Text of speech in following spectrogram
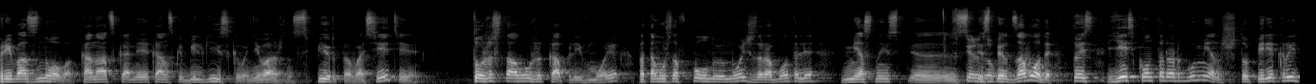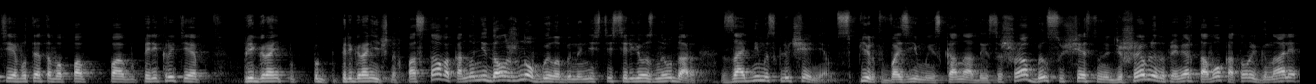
привозного канадско-американско-бельгийского, неважно, спирта в Осетии тоже стала уже каплей в море, потому что в полную мощь заработали местные э, Спиртзаводы. спиртзаводы. То есть есть контраргумент, что перекрытие вот этого по- по- перекрытие приграни- приграничных поставок, оно не должно было бы нанести серьезный удар. За одним исключением. Спирт, ввозимый из Канады и США, был существенно дешевле, например, того, который гнали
